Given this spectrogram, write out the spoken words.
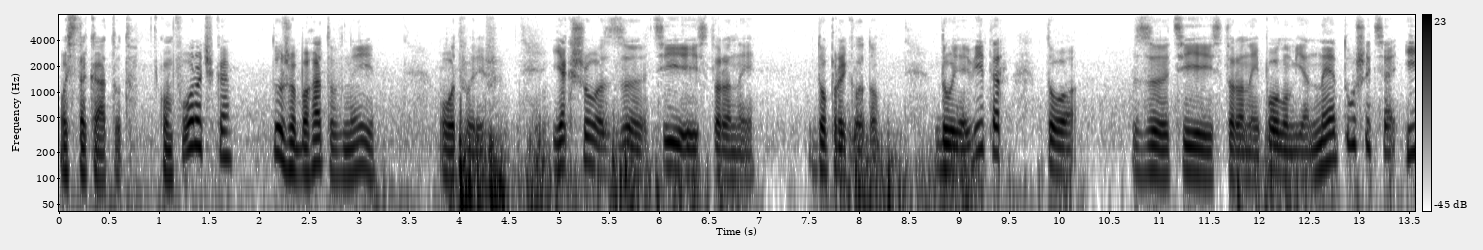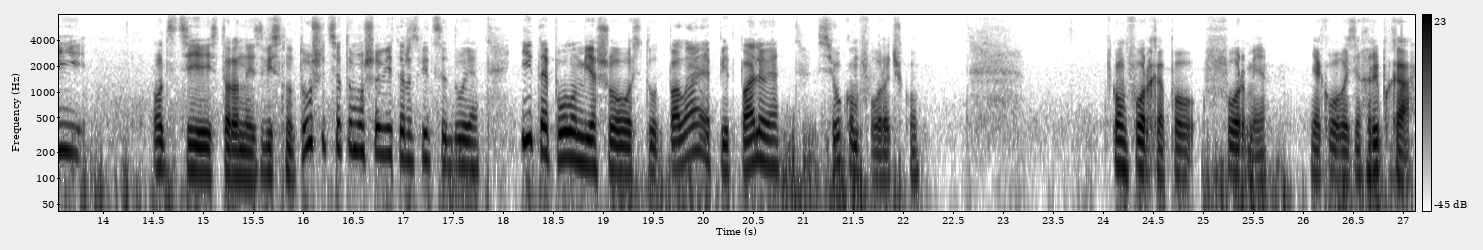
Ось така тут комфорочка, дуже багато в неї отворів. Якщо з цієї сторони, до прикладу, дує вітер, то з цієї сторони полум'я не тушиться, і от з цієї сторони, звісно, тушиться, тому що вітер звідси дує. І те полум'я, що ось тут палає, підпалює всю комфорочку. Комфорка по формі якогось грибка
